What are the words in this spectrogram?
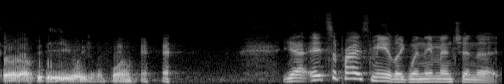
Philadelphia Eagles uniform. yeah, it surprised me like when they mentioned that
